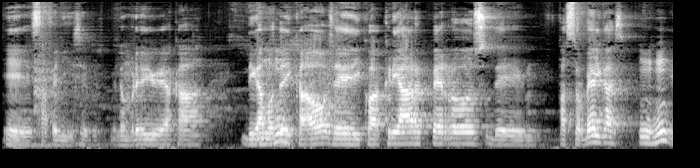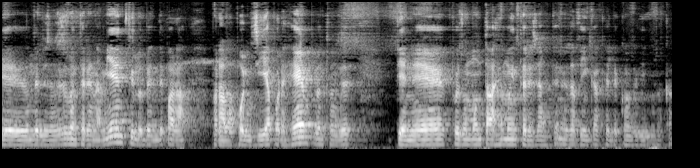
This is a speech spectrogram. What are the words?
eh, está feliz. Pues, el hombre vive acá, digamos, dedicado, se dedicó a criar perros de pastor belgas, donde les hace su entrenamiento y los vende para, para la policía, por ejemplo. Entonces, tiene pues un montaje muy interesante en esa finca que le conseguimos acá.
